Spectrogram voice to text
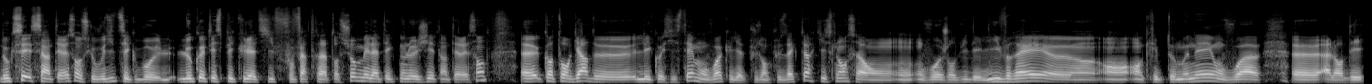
Donc c'est intéressant ce que vous dites, c'est que le côté spéculatif, il faut faire très attention, mais la technologie est intéressante. Euh, quand on regarde l'écosystème, on voit qu'il y a de plus en plus d'acteurs qui se lancent. on, voit aujourd'hui des livrets en, crypto-monnaie, on voit alors des,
